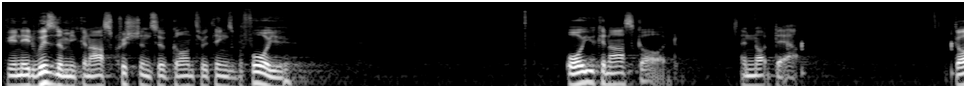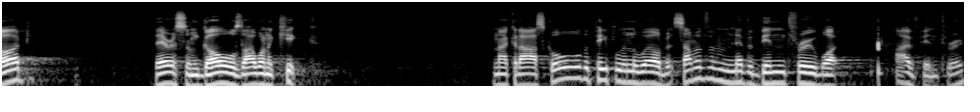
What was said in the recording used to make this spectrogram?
If you need wisdom, you can ask Christians who have gone through things before you. Or you can ask God and not doubt. God, there are some goals I want to kick. And I could ask all the people in the world, but some of them have never been through what I've been through.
